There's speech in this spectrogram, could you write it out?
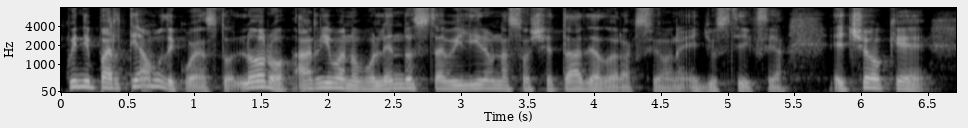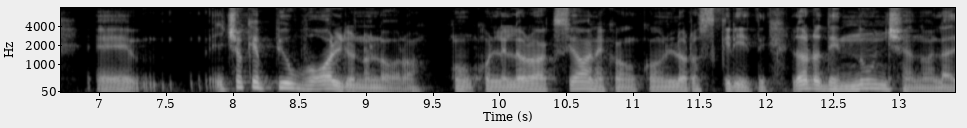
Quindi partiamo di questo, loro arrivano volendo stabilire una società di adorazione e giustizia, è ciò che, eh, è ciò che più vogliono loro. Con, con, le loro azioni, con, con, i loro scritti. Loro denunciano la,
